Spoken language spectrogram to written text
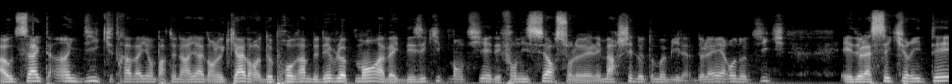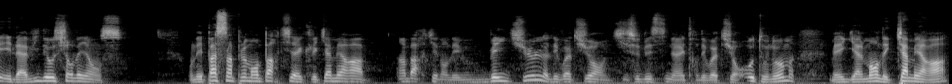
Outsight indique travailler en partenariat dans le cadre de programmes de développement avec des équipementiers et des fournisseurs sur les marchés de l'automobile, de l'aéronautique et de la sécurité et de la vidéosurveillance. On n'est pas simplement parti avec les caméras embarquées dans des véhicules, des voitures qui se destinent à être des voitures autonomes, mais également des caméras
